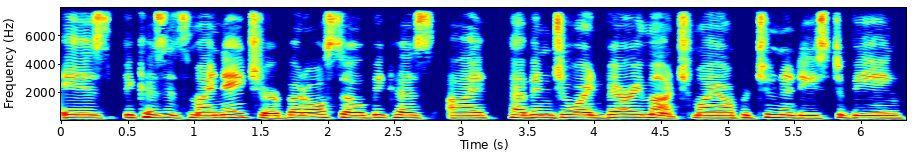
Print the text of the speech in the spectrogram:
is because it's my nature, but also because I have enjoyed very much my opportunities to being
